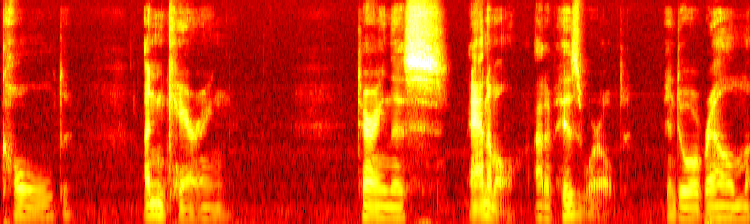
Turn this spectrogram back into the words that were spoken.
Cold, uncaring, tearing this animal out of his world into a realm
